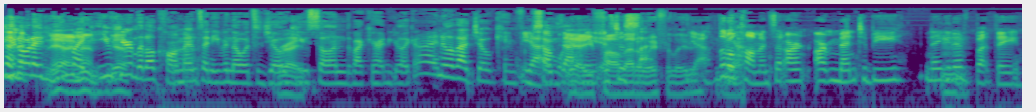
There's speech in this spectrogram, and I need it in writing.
You know what I mean? Yeah, like amen. you Yeah. hear little comments, and even though it's a joke, Right. you still in the back of your head, you're like, I know that joke came from yeah, somewhere. Yeah, exactly. you It's file that just- away for later. Yeah, little Yeah. comments that aren't aren't meant to be negative, Mm-hmm. but they,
